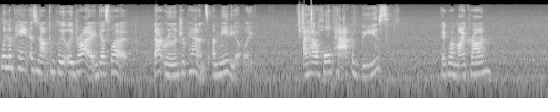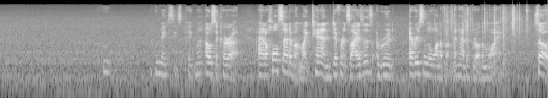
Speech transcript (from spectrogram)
when the paint is not completely dry. And guess what? That ruins your pens immediately. I had a whole pack of these. Pigma Micron. Who makes these Pigma? Oh, Sakura. I had a whole set of them, like 10 different sizes. I ruined every single one of them and had to throw them away. So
